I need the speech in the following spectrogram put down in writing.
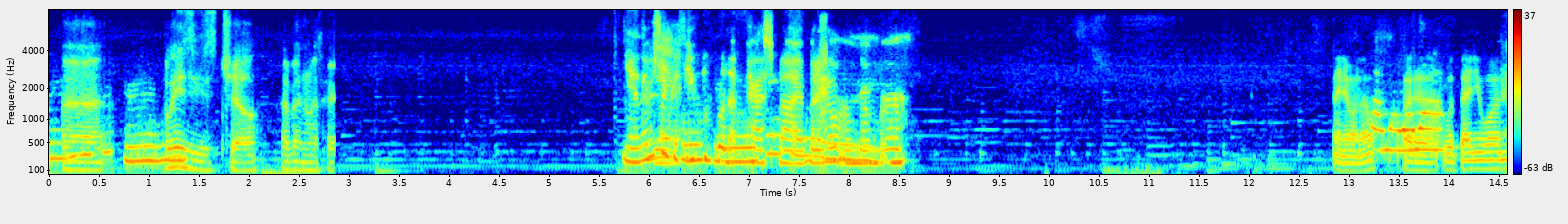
Uh, Boise's chill. I've been with her. Yeah, there's like a few people that passed by, but I don't remember. Anyone else? Uh, with anyone?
